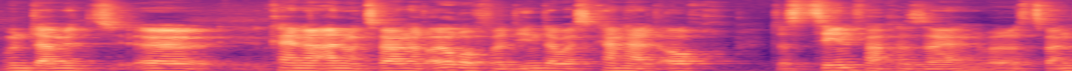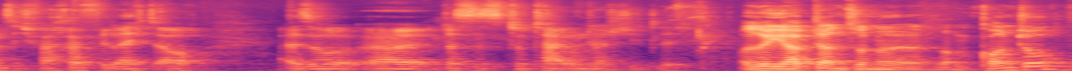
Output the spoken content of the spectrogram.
und damit, äh, keine Ahnung, 200 Euro verdient, aber es kann halt auch das Zehnfache sein oder das 20-fache vielleicht auch. Also äh, das ist total unterschiedlich. Also ihr habt dann so, eine, so ein Konto,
